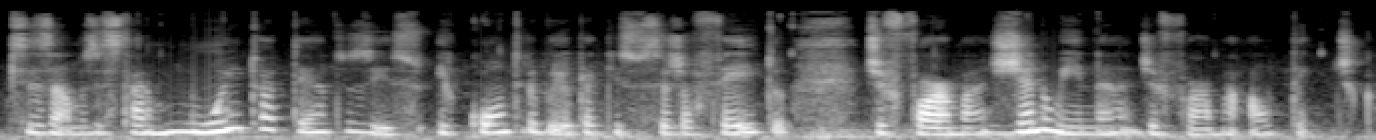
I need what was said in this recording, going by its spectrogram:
precisamos estar muito atentos a isso e contribuir para que isso seja feito de forma genuína, de forma autêntica.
